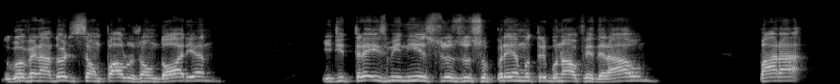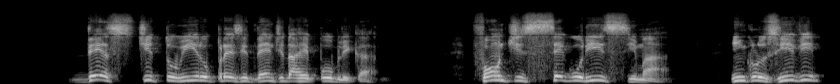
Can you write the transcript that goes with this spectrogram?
do governador de São Paulo, João Dória, e de três ministros do Supremo Tribunal Federal para destituir o presidente da República. Fonte seguríssima. Inclusive,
